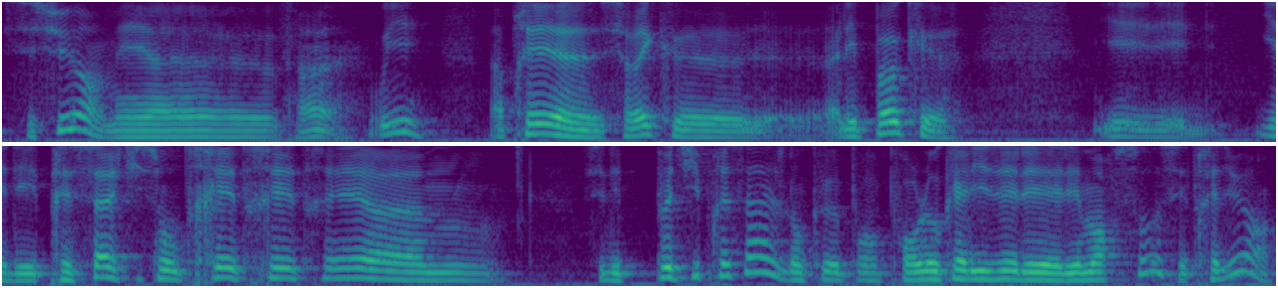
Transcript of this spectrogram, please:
c'est sûr, mais euh, enfin, oui. Après, euh, c'est vrai que euh, à l'époque, euh, il y, a des- il y a des pressages qui sont très, très, très. euh, c'est des petits pressages, donc euh, pour, pour localiser les, les morceaux, c'est très dur.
